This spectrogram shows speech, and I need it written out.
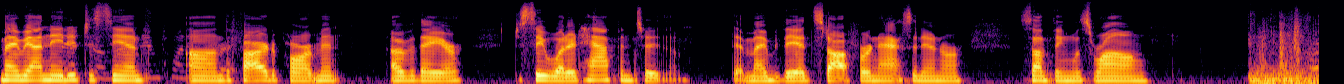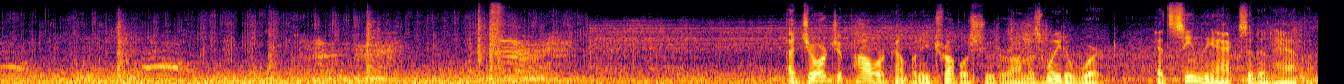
maybe I needed to send um, the fire department over there to see what had happened to them. That maybe they had stopped for an accident or something was wrong. A Georgia Power Company troubleshooter on his way to work had seen the accident happen.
